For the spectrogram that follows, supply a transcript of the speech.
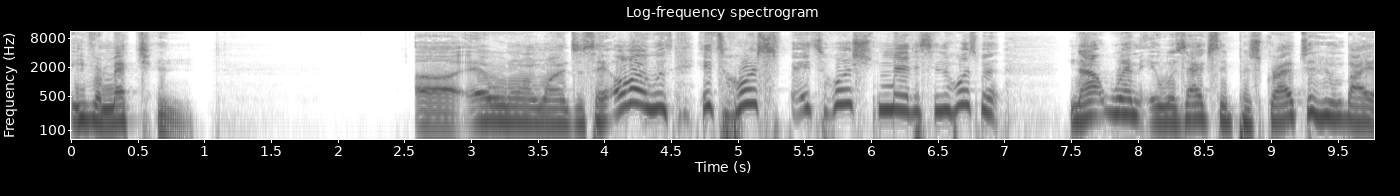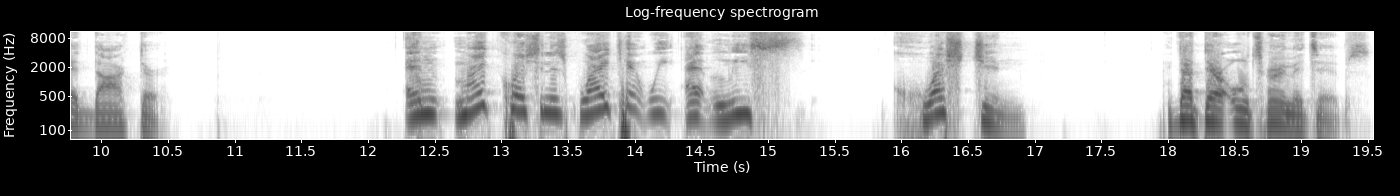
Ivermectin. Uh, everyone wanted to say, "Oh, it was it's horse it's horse medicine, horse medicine." Not when it was actually prescribed to him by a doctor. And my question is, why can't we at least question that there are alternatives?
